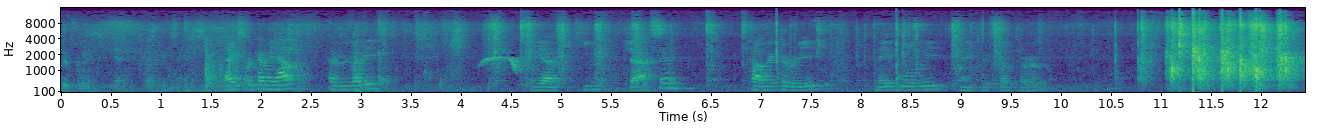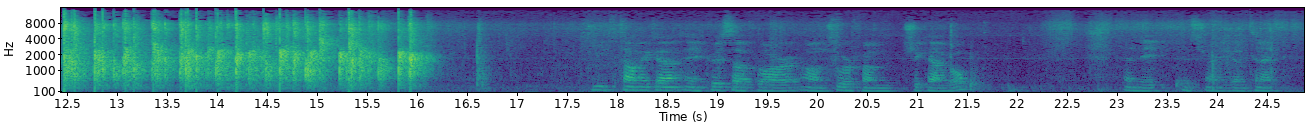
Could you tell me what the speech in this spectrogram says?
good for me. Yeah, thank you. Thanks for coming out, everybody. We have Keefe Jackson, Tomeka Reid, Nate Wooley, and Christopher. Keefe, Tomeka, and Christoph are on tour from Chicago, and Nate is joining them tonight.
